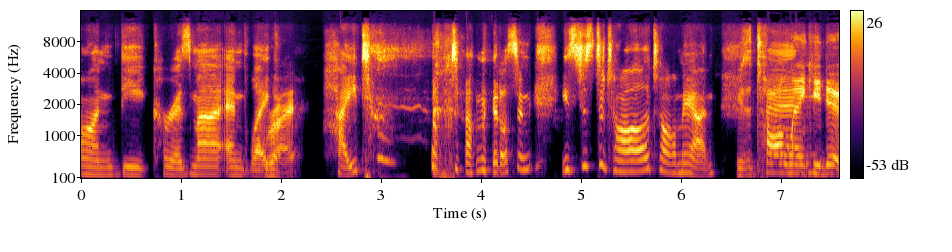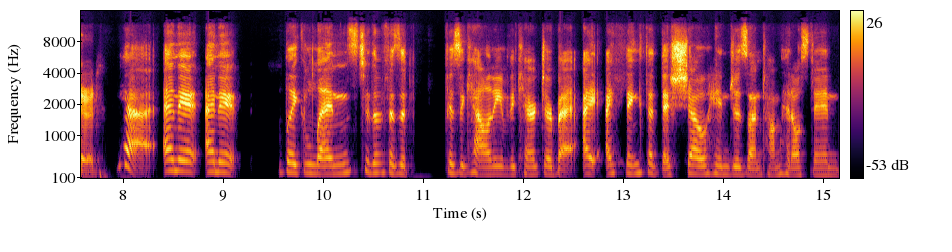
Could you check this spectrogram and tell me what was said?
on the charisma and like right. height Tom Hiddleston. He's just a tall, tall man. He's a tall, And- lanky dude. Yeah, and it and it like lends to the physi- physicality of the character. But I I think that this show hinges on Tom Hiddleston,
